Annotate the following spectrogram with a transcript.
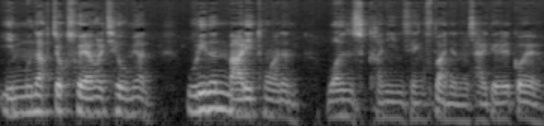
인문학적 소양을 채우면 우리는 말이 통하는 원숙한 인생 후반년을 살게 될 거예요.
